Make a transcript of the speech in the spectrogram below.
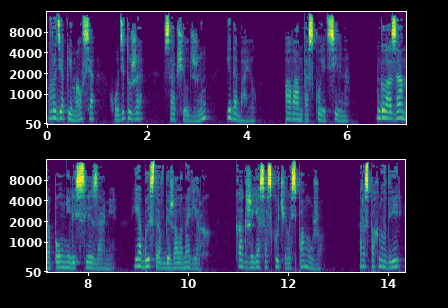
вроде оклемался, ходит уже», — сообщил Джим и добавил. «По вам тоскует сильно». Глаза наполнились слезами. Я быстро вбежала наверх. Как же я соскучилась по мужу. Распахнув дверь,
